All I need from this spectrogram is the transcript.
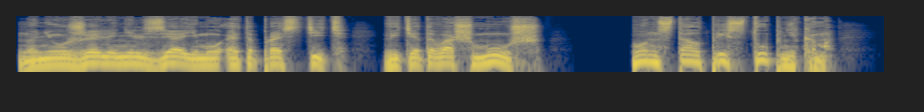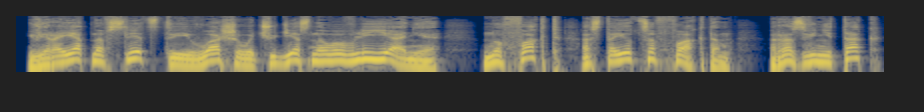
Но неужели нельзя ему это простить? Ведь это ваш муж. Он стал преступником. Вероятно, вследствие вашего чудесного влияния. Но факт остается фактом. Разве не так?»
